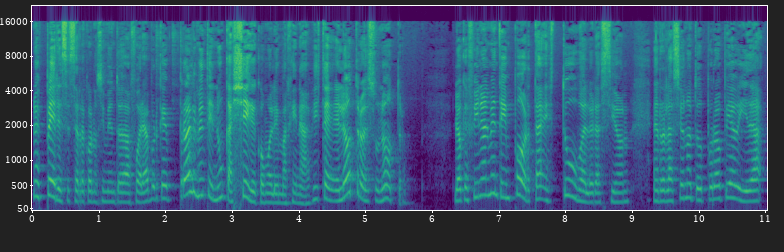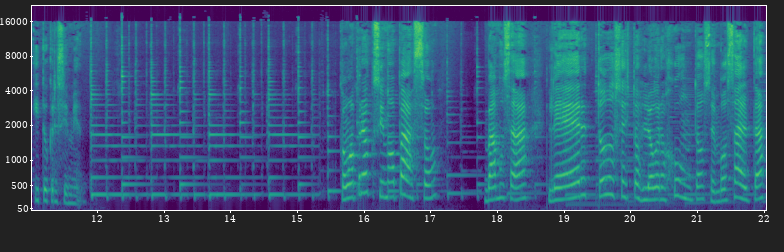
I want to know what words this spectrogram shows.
No esperes ese reconocimiento de afuera, porque probablemente nunca llegue como lo imaginás, ¿viste? El otro es un otro. Lo que finalmente importa es tu valoración en relación a tu propia vida y tu crecimiento. Como próximo paso, vamos a leer todos estos logros juntos en voz alta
